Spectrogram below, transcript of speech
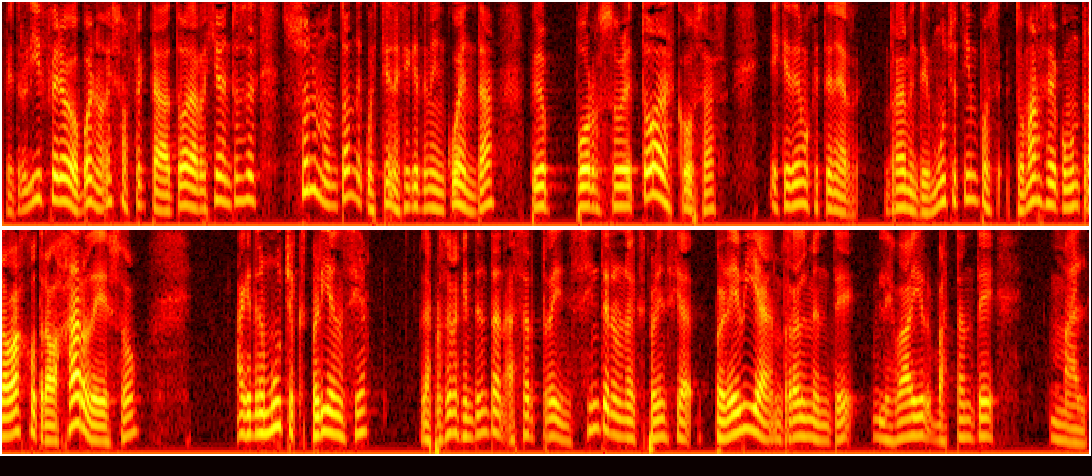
petrolífero, bueno, eso afecta a toda la región. Entonces, son un montón de cuestiones que hay que tener en cuenta, pero por sobre todas las cosas es que tenemos que tener realmente mucho tiempo, tomarse como un trabajo, trabajar de eso. Hay que tener mucha experiencia. Las personas que intentan hacer trading sin tener una experiencia previa realmente les va a ir bastante mal.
